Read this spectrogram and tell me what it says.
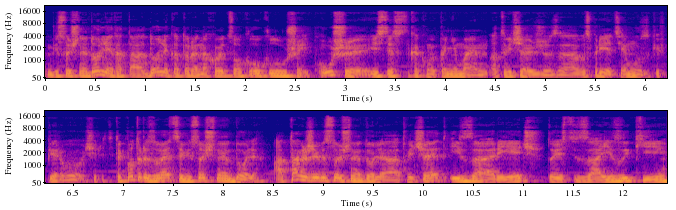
Височная доля – это та доля, которая находится около, около ушей. Уши, естественно, как мы понимаем, отвечают же за восприятие музыки в первую очередь. Так вот, развивается височная доля. А также височная доля отвечает и за речь, то есть за языки,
